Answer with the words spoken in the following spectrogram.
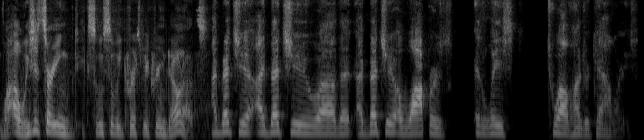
Wow, we should start eating exclusively Krispy Kreme donuts. I bet you. I bet you uh, that. I bet you a Whopper's at least twelve hundred calories.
